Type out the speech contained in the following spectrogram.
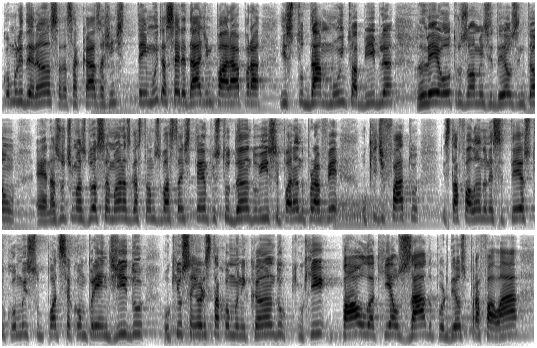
como liderança dessa casa, a gente tem muita seriedade em parar para estudar muito a Bíblia, ler outros homens de Deus. Então, é, nas últimas duas semanas, gastamos bastante tempo estudando isso e parando para ver o que de fato está falando nesse texto, como isso pode ser compreendido, o que o Senhor está comunicando, o que Paulo aqui é usado por Deus para falar.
